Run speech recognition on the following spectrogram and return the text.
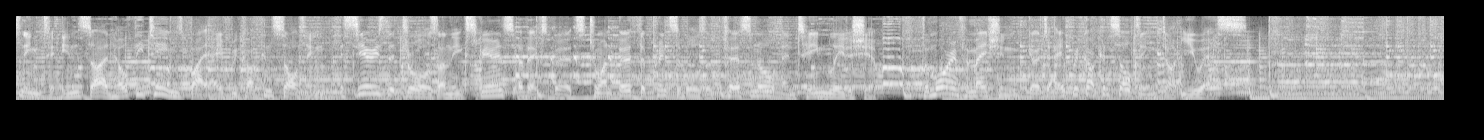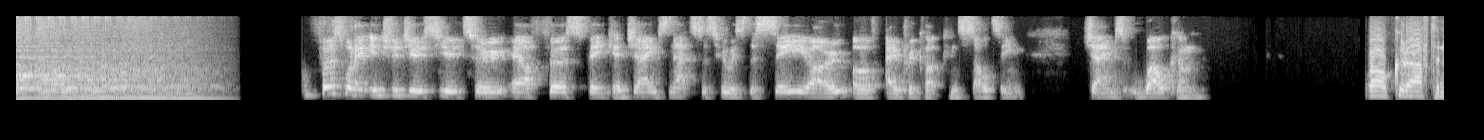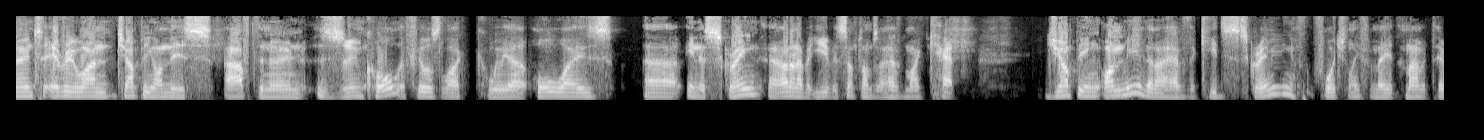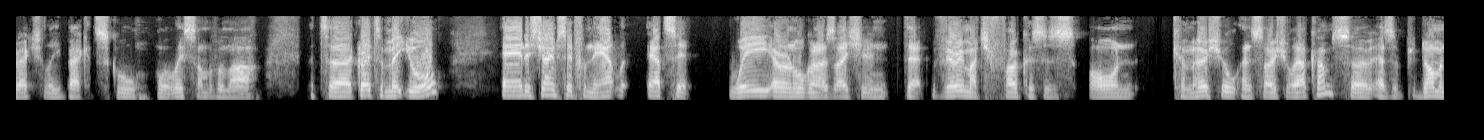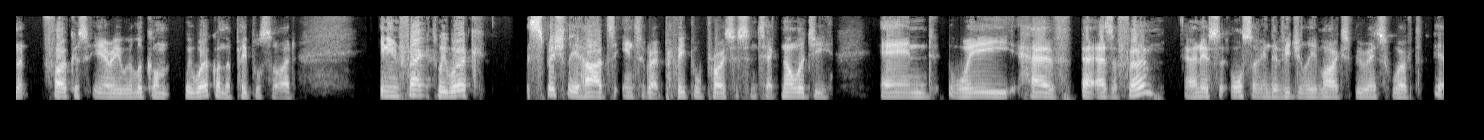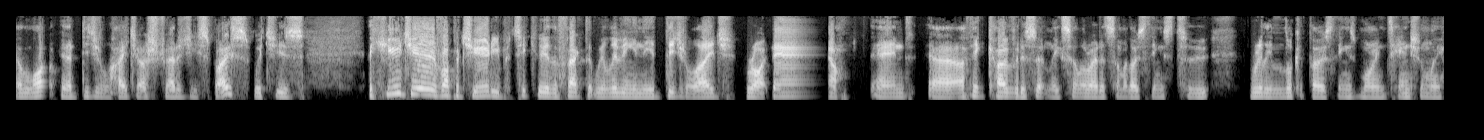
listening to Inside Healthy Teams by Apricot Consulting, a series that draws on the experience of experts to unearth the principles of personal and team leadership. For more information, go to apricotconsulting.us. First, I want to introduce you to our first speaker, James Natsis, who is the CEO of Apricot Consulting. James, welcome. Well, good afternoon to everyone jumping on this afternoon Zoom call. It feels like we are always uh, in a screen. Uh, I don't know about you, but sometimes I have my cat jumping on me, and then I have the kids screaming. Fortunately for me at the moment, they're actually back at school, or at least some of them are. But uh, great to meet you all. And as James said from the out- outset, we are an organisation that very much focuses on commercial and social outcomes. So, as a predominant focus area, we look on we work on the people side, and in fact, we work especially hard to integrate people, process, and technology. And we have, as a firm, and also individually, in my experience, worked a lot in a digital HR strategy space, which is a huge area of opportunity, particularly the fact that we're living in the digital age right now. And uh, I think COVID has certainly accelerated some of those things to really look at those things more intentionally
